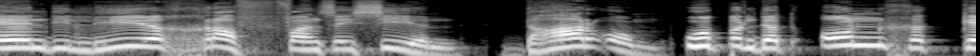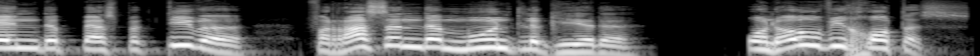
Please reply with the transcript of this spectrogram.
en die leë graf van sy seun. Daarom open dit ongekende perspektiewe, verrassende moontlikhede. Onthou wie God is.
